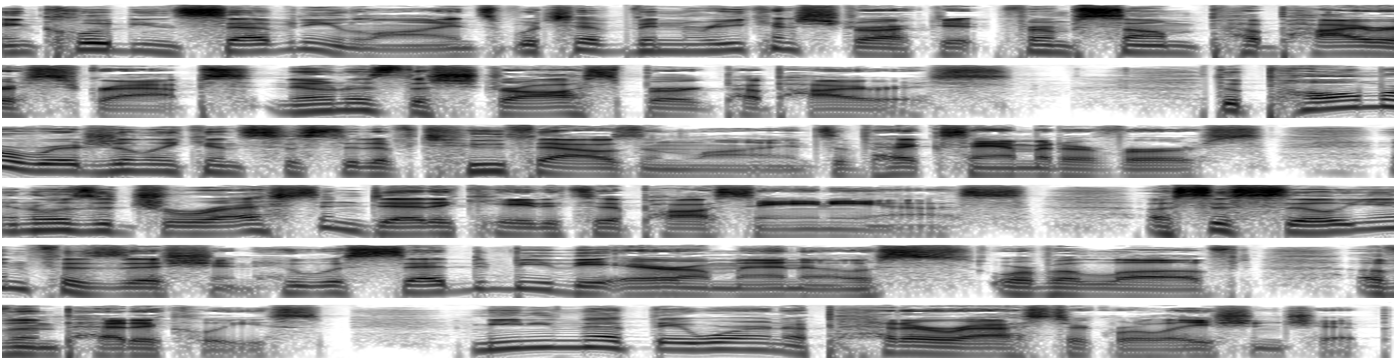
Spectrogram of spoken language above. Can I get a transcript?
including 70 lines which have been reconstructed from some papyrus scraps known as the Strasbourg Papyrus. The poem originally consisted of 2,000 lines of hexameter verse and was addressed and dedicated to Pausanias, a Sicilian physician who was said to be the Eromenos, or beloved, of Empedocles, meaning that they were in a pederastic relationship.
